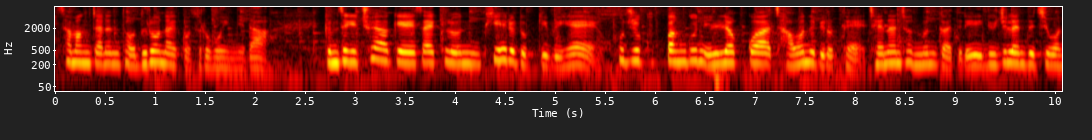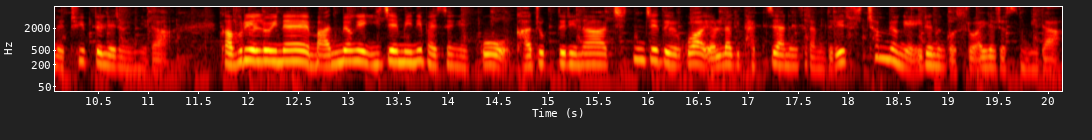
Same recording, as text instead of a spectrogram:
사망자는 더 늘어날 것으로 보입니다. 금세기 최악의 사이클론 피해를 돕기 위해 호주 국방군 인력과 자원을 비롯해 재난 전문가들이 뉴질랜드 지원에 투입될 예정입니다. 가브리엘로 인해 만 명의 이재민이 발생했고 가족들이나 친지들과 연락이 닿지 않은 사람들이 수천 명에 이르는 것으로 알려졌습니다.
